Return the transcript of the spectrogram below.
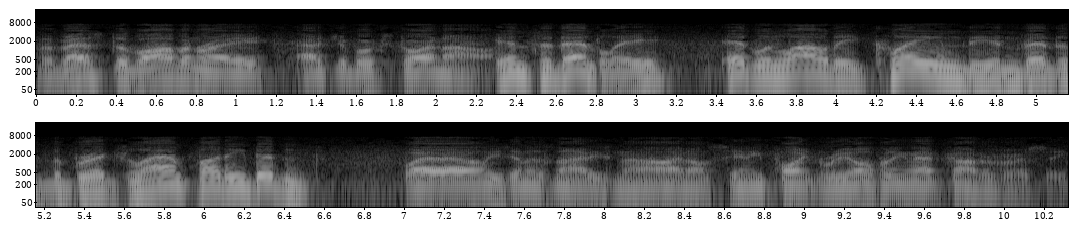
The best of Bob and Ray at your bookstore now. Incidentally, Edwin Lowdy claimed he invented the bridge lamp, but he didn't. Well, he's in his 90s now. I don't see any point in reopening that controversy.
